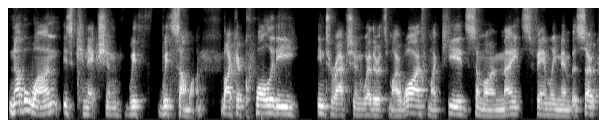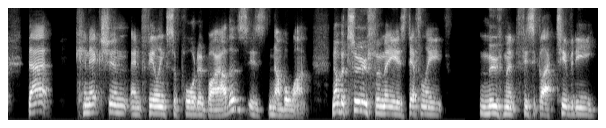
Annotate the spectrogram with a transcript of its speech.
number one is connection with with someone, like a quality interaction, whether it's my wife, my kids, some of my mates, family members. So that connection and feeling supported by others is number one. Number two for me is definitely movement, physical activity,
